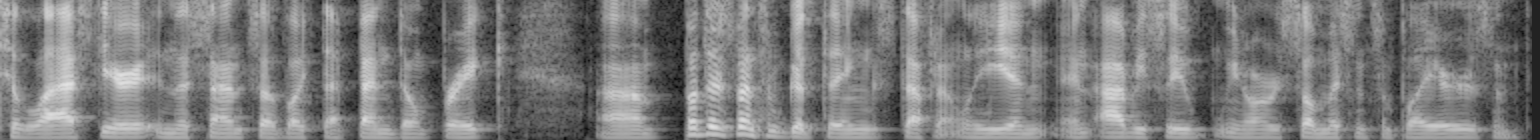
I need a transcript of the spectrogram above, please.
to last year in the sense of like that bend don't break. Um, but there's been some good things definitely, and and obviously you know we're still missing some players and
